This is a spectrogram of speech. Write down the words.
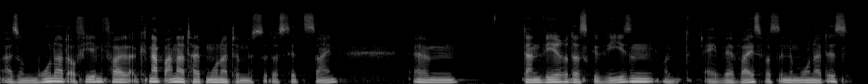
also einen Monat auf jeden Fall, knapp anderthalb Monate müsste das jetzt sein. Ähm, dann wäre das gewesen. Und ey, wer weiß, was in einem Monat ist.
